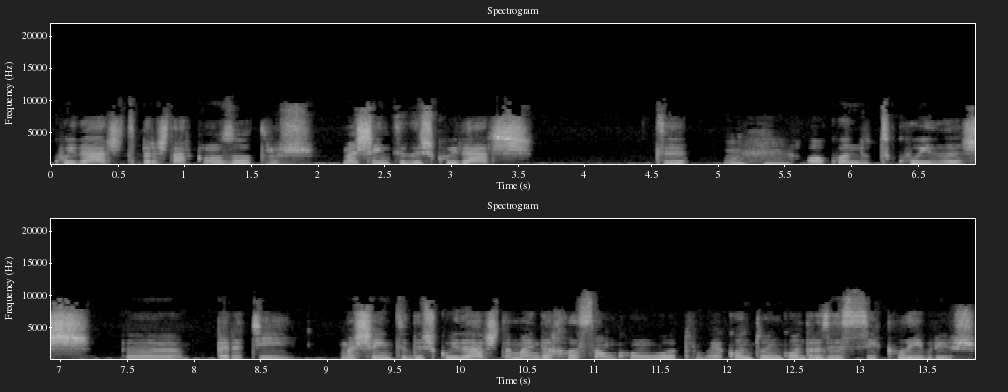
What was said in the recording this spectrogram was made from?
cuidares-te para estar com os outros, mas sem te descuidares te, uhum. ou quando te cuidas uh, para ti mas sem te descuidares também da relação com o outro, é quando tu encontras esses equilíbrios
